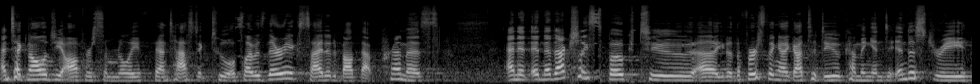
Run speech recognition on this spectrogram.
And technology offers some really fantastic tools. So I was very excited about that premise. And it, and it actually spoke to, uh, you know, the first thing I got to do coming into industry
